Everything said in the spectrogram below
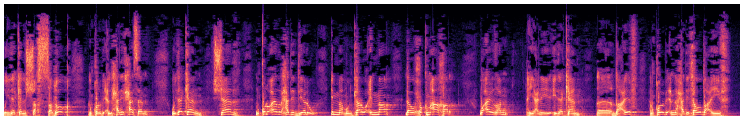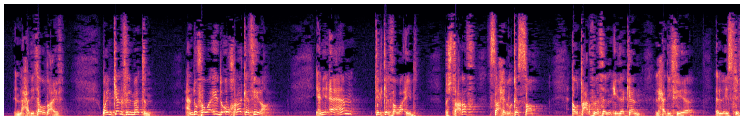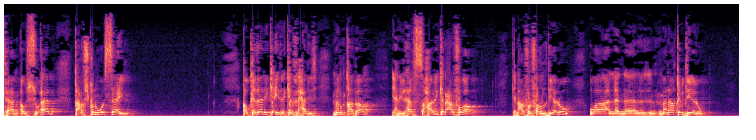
وإذا كان الشخص صدوق نقولوا بأن الحديث حسن. وإذا كان شاذ نقولوا أيضا الحديث ديالو إما منكر وإما له حكم آخر. وأيضا يعني إذا كان ضعيف نقول بأن حديثه ضعيف إن حديثه ضعيف. وإن كان في المتن عنده فوائد أخرى كثيرة. يعني أهم تلك الفوائد. باش تعرف صاحب القصة أو تعرف مثلا إذا كان الحديث فيها الاستفهام أو السؤال تعرف شكون هو السائل. أو كذلك إذا كان في الحديث منقبة يعني لهذا الصحابي كان عرفوها كان عرفوا الفضل ديالو. والمناقب ديالو.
